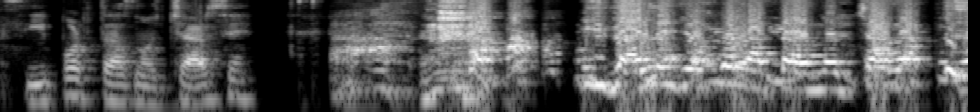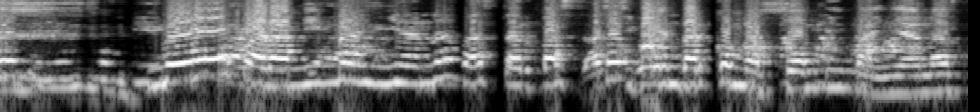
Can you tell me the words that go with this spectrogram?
Sí, por trasnocharse. Ah. y dale yo por la trasnochada. No, para mí mañana va a estar así voy a andar como zombie mañana.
